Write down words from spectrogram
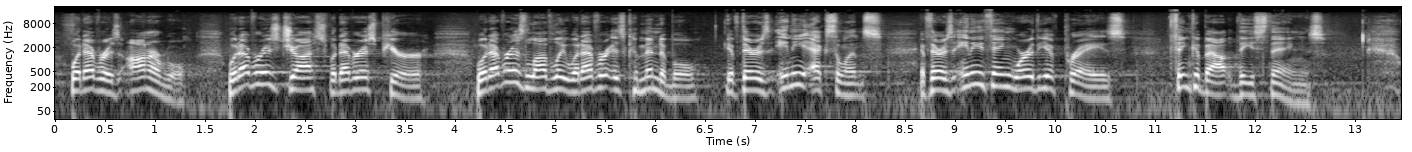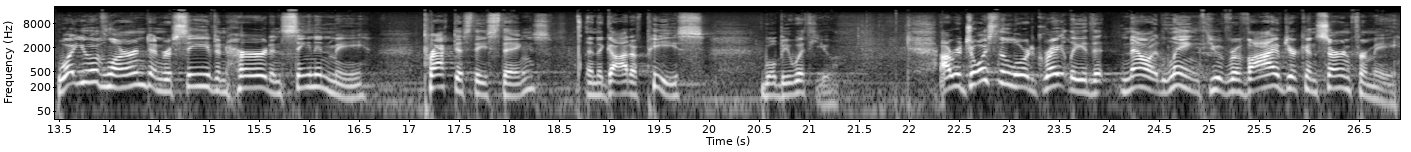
whatever is honorable, whatever is just, whatever is pure, whatever is lovely, whatever is commendable, if there is any excellence, if there is anything worthy of praise, think about these things. What you have learned and received and heard and seen in me, practice these things, and the God of peace will be with you. I rejoice in the Lord greatly that now at length you have revived your concern for me.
